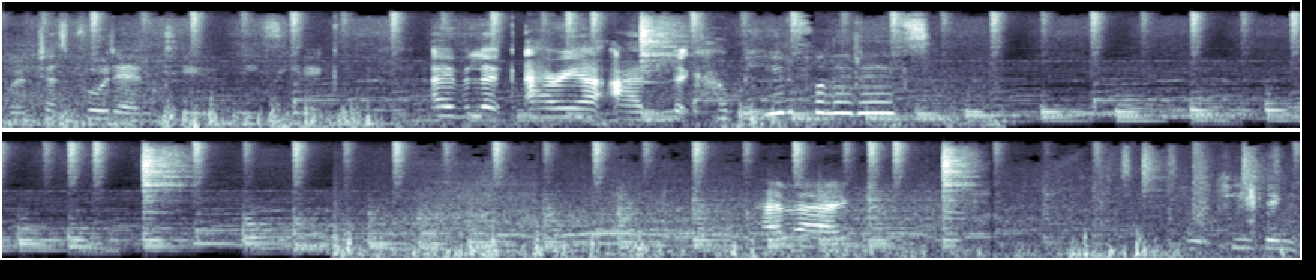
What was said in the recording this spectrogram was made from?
we've just pulled into the scenic overlook area and look how beautiful it is. Hello. What do you think?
